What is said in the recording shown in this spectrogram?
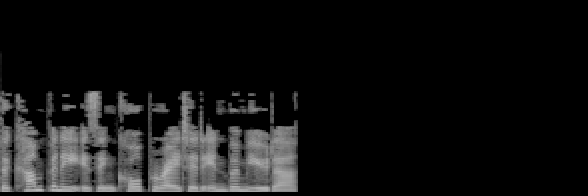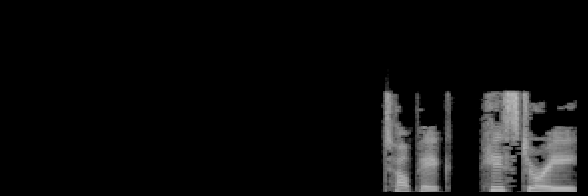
The company is incorporated in Bermuda. History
